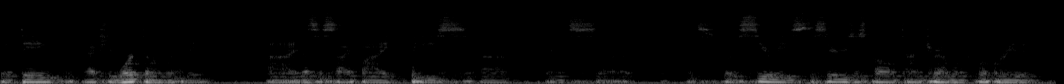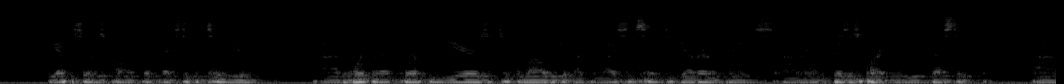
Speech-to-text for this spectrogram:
that Dave actually worked on with me, that's a sci-fi piece, uh, and it's uh, it's for a series. The series is called Time Travel Incorporated. The episode is called Click Next to Continue. I've been working on it for a few years. It took a while to get like the licensing together and things. Um, I have a business partner who invested um,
